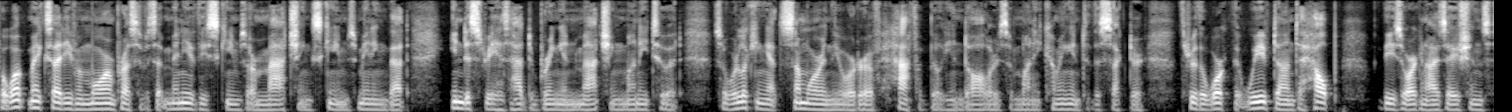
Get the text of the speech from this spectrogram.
But what makes that even more impressive is that many of these schemes are matching schemes, meaning that industry has had to bring in matching money to it. So we're looking at somewhere in the order of half a billion dollars of money coming into the sector through the work that we've done to help these organizations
